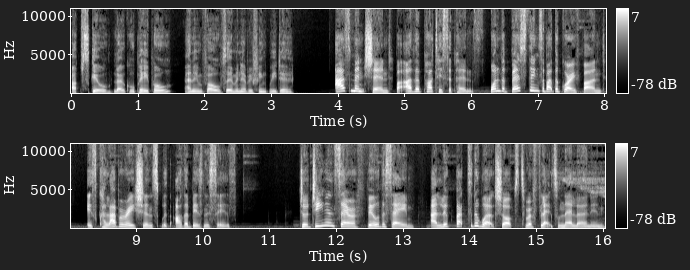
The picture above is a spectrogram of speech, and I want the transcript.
upskill local people, and involve them in everything we do. As mentioned by other participants, one of the best things about the Grow Fund is collaborations with other businesses. Georgina and Sarah feel the same and look back to the workshops to reflect on their learning.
